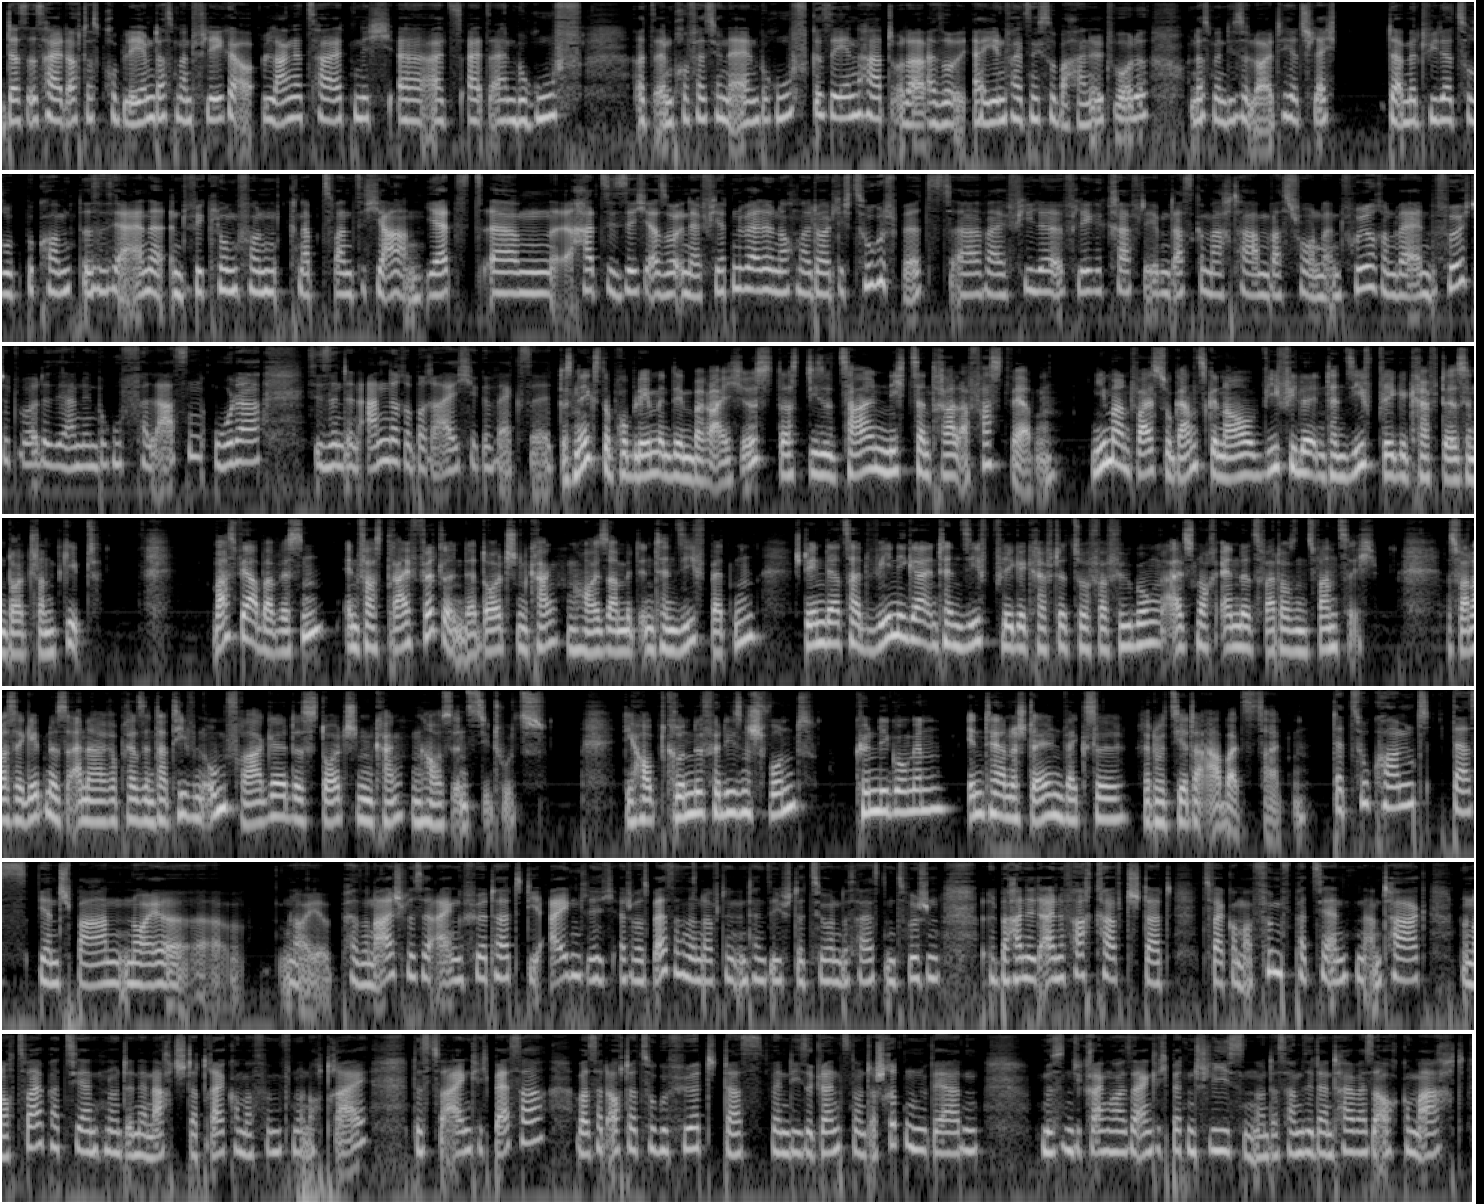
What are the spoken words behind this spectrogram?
Das ist halt auch das Problem, dass man Pflege lange Zeit nicht äh, als, als einen Beruf als einen professionellen Beruf gesehen hat oder also jedenfalls nicht so behandelt wurde und dass man diese Leute jetzt schlecht damit wieder zurückbekommt. Das ist ja eine Entwicklung von knapp 20 Jahren. Jetzt ähm, hat sie sich also in der vierten Welle nochmal deutlich zugespitzt, äh, weil viele Pflegekräfte eben das gemacht haben, was schon in früheren Wellen befürchtet wurde. Sie haben den Beruf verlassen oder sie sind in andere Bereiche gewechselt. Das nächste Problem in dem Bereich ist, dass diese Zahlen nicht zentral erfasst werden. Niemand weiß so ganz genau, wie viele Intensivpflegekräfte es in Deutschland gibt. Was wir aber wissen, in fast drei Vierteln der deutschen Krankenhäuser mit Intensivbetten stehen derzeit weniger Intensivpflegekräfte zur Verfügung als noch Ende 2020. Das war das Ergebnis einer repräsentativen Umfrage des Deutschen Krankenhausinstituts. Die Hauptgründe für diesen Schwund? Kündigungen, interne Stellenwechsel, reduzierte Arbeitszeiten. Dazu kommt, dass Jens Spahn neue äh, neue Personalschlüsse eingeführt hat, die eigentlich etwas besser sind auf den Intensivstationen. Das heißt, inzwischen behandelt eine Fachkraft statt 2,5 Patienten am Tag nur noch zwei Patienten und in der Nacht statt 3,5 nur noch drei. Das ist zwar eigentlich besser, aber es hat auch dazu geführt, dass wenn diese Grenzen unterschritten werden, müssen die Krankenhäuser eigentlich Betten schließen. Und das haben sie dann teilweise auch gemacht.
